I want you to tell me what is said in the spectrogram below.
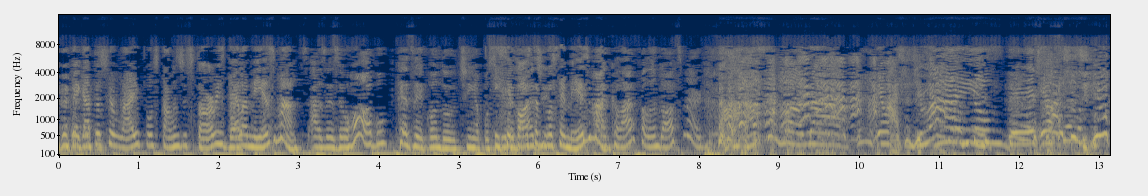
pegar teu celular e postar uns stories dela mesma. Às vezes eu roubo. Quer dizer, quando tinha E você possibilidade. posta você mesma? Ah, claro, falando altos merda. Nossa, mana! Eu acho demais! Não, não deixa. Eu acho demais!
